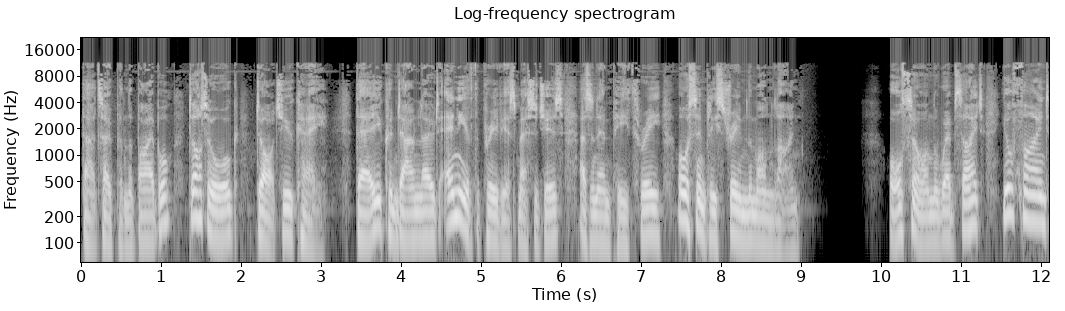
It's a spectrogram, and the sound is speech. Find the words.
That's openthebible.org.uk. There you can download any of the previous messages as an MP3 or simply stream them online. Also on the website, you'll find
